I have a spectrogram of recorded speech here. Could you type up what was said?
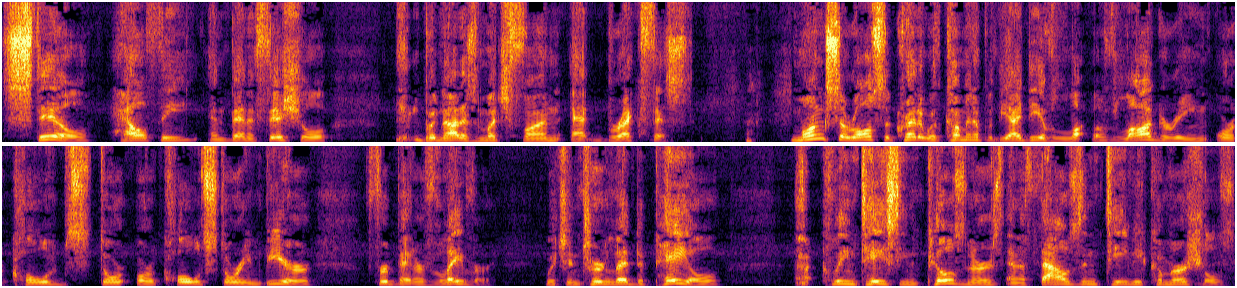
Still healthy and beneficial, but not as much fun at breakfast. Monks are also credited with coming up with the idea of, lo- of lagering or cold store or cold storing beer for better flavor, which in turn led to pale, clean tasting pilsners and a thousand TV commercials.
